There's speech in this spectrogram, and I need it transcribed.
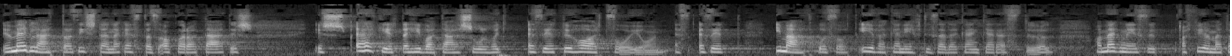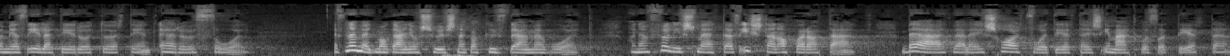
Ő meglátta az Istennek ezt az akaratát, és, és elkérte hivatásul, hogy ezért ő harcoljon, ezért imádkozott éveken, évtizedeken keresztül. Ha megnézzük a filmet, ami az életéről történt, erről szól. Ez nem egy magányos hősnek a küzdelme volt, hanem fölismerte az Isten akaratát, beállt vele, és harcolt érte, és imádkozott érte.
